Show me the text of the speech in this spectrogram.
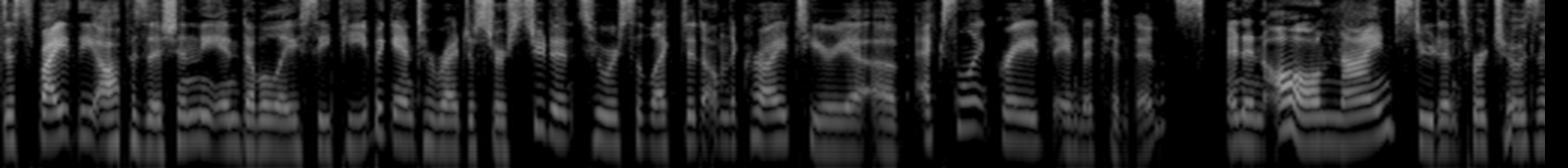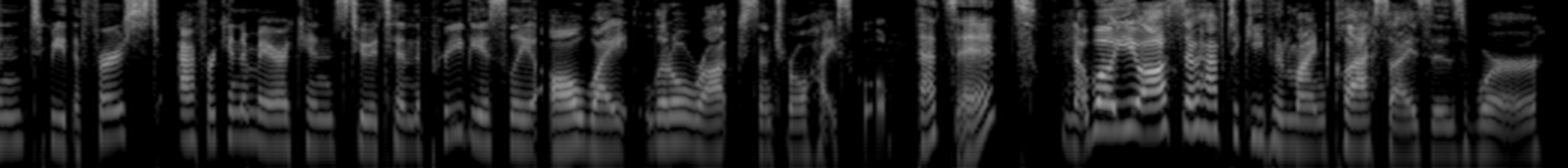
Despite the opposition, the NAACP began to register students who were selected on the criteria of excellent grades and attendance. And in all, nine students were chosen to be the first African Americans to attend the previously all white Little Rock Central High School. That's it. No, well, you also have to keep in mind class sizes were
